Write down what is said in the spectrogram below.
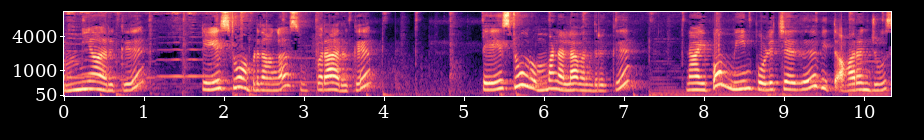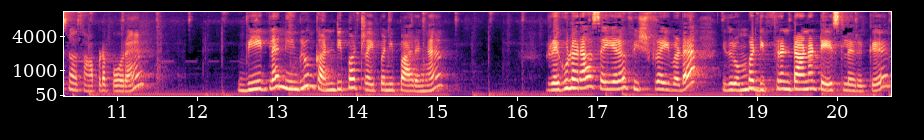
எம்மியாக இருக்குது டேஸ்ட்டும் அப்படிதாங்க சூப்பராக இருக்குது டேஸ்ட்டும் ரொம்ப நல்லா வந்திருக்கு. நான் இப்போ மீன் பொளிச்சது வித் ஆரஞ்சு ஜூஸ் நான் சாப்பிட போகிறேன் வீட்டில் நீங்களும் கண்டிப்பாக ட்ரை பண்ணி பாருங்கள் ரெகுலராக செய்கிற ஃபிஷ் ஃப்ரை விட இது ரொம்ப டிஃப்ரெண்ட்டான டேஸ்ட்டில் இருக்குது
